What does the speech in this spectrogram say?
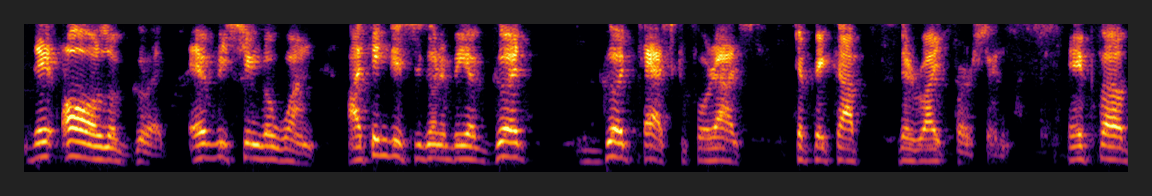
they all look good, every single one. I think this is going to be a good, good task for us to pick up the right person. If uh,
